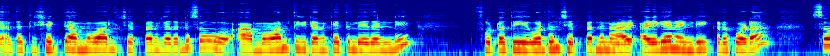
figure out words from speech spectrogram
అంటే త్రిశక్తి అమ్మవార్లు చెప్పాను కదండి. సో ఆ అమ్మవారిని తీయడానికైతే లేదండి. ఫోటో తీయకూడదని చెప్పారు. నేను అడిగానండి ఇక్కడ కూడా. సో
